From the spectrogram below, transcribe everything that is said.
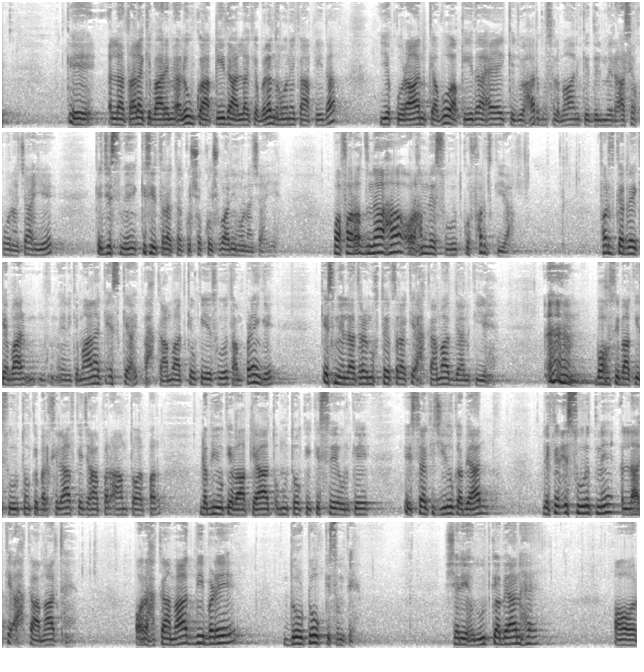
کہ اللہ تعالیٰ کے بارے میں علوم کا عقیدہ، اللہ کے بلند ہونے کا عقیدہ، یہ قرآن کا وہ عقیدہ ہے کہ جو ہر مسلمان کے دل میں راسخ ہونا چاہیے، کہ جس میں کسی طرح کا کچھ کشوا نہیں ہونا چاہیے۔ وہ فرد نہ اور ہم نے سود کو فرض کیا۔ فرض کرنے کے بعد یعنی کہ معنی کہ اس کے احکامات، کیونکہ یہ صورت ہم پڑھیں گے کہ اس میں اللہ تعالیٰ مختلف طرح کے احکامات بیان کیے ہیں۔ بہت سی باقی صورتوں کے برخلاف کے جہاں پر عام طور پر نبیوں کے واقعات، امتوں کے قصے، ان کے اس طرح کی چیزوں کا بیان، لیکن اس صورت میں اللہ کے احکامات ہیں اور احکامات بھی بڑے دو ٹوک قسم کے شرع حدود کا بیان ہے اور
